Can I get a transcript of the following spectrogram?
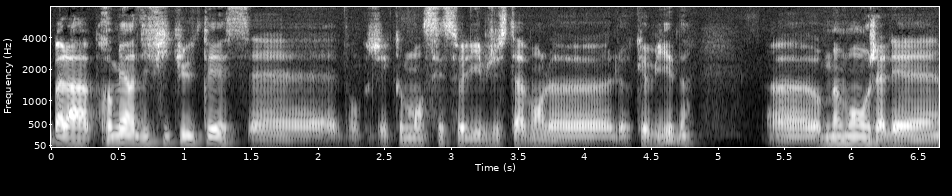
Bah, La première difficulté, c'est. Donc, j'ai commencé ce livre juste avant le, le Covid. Euh, au moment où j'allais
